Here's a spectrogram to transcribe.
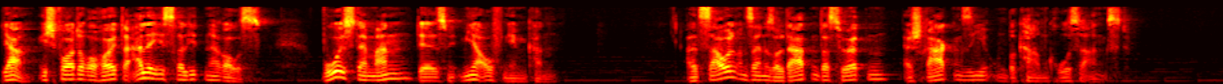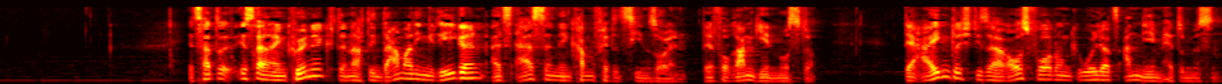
Ja, ich fordere heute alle Israeliten heraus. Wo ist der Mann, der es mit mir aufnehmen kann? Als Saul und seine Soldaten das hörten, erschraken sie und bekamen große Angst. Jetzt hatte Israel einen König, der nach den damaligen Regeln als erster in den Kampf hätte ziehen sollen, der vorangehen musste, der eigentlich diese Herausforderung Goliaths annehmen hätte müssen.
